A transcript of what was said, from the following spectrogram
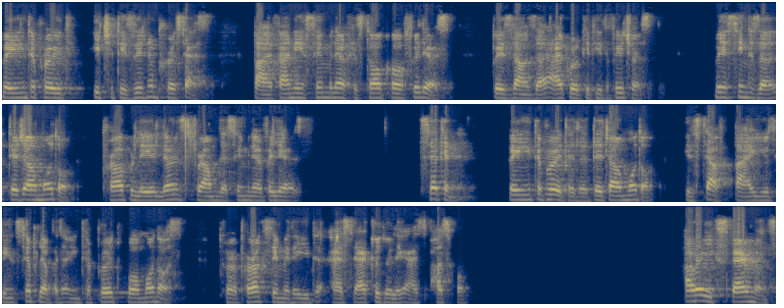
we interpret each decision process by finding similar historical failures based on the aggregated features. We think the deja model probably learns from the similar failures. Second, we interpret the deja model itself by using simpler but interpretable models to approximate it as accurately as possible. Our experiments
